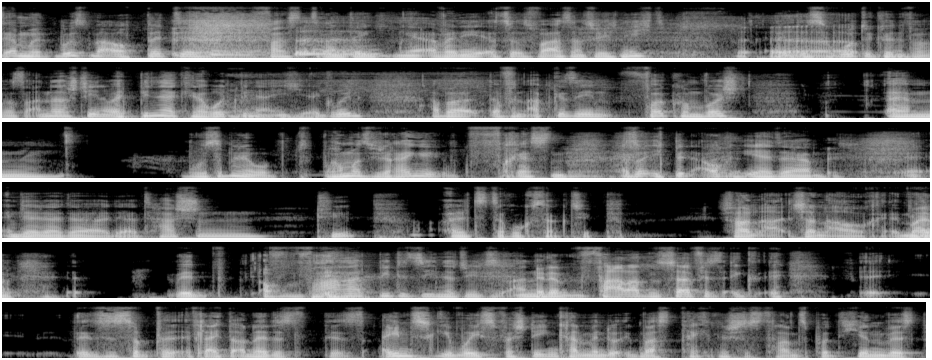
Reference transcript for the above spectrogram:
damit muss man auch bitte fast dran denken. Ja, aber nee, also das war es natürlich nicht. Äh, Das Rote könnte für was anderes stehen. Aber ich bin ja kein Rot, bin ja eigentlich eher grün. Aber davon abgesehen, vollkommen wurscht. Ähm, wo sind wir denn überhaupt? Wo haben wir uns wieder reingefressen? Also ich bin auch eher der, äh, entweder der, der Taschentyp als der Rucksacktyp. Schon, schon auch. Ich meine, wenn, Auf dem Fahrrad bietet sich natürlich das an. wenn du Fahrrad und Surface, äh, äh, das ist so vielleicht auch nicht das, das Einzige, wo ich es verstehen kann, wenn du irgendwas Technisches transportieren willst.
